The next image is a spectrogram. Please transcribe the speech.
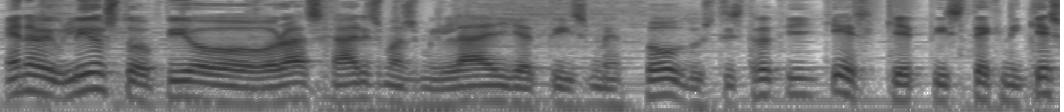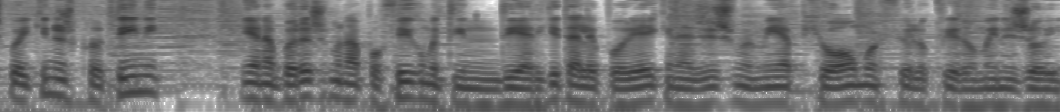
Ένα βιβλίο στο οποίο ο Russ Harris μας μιλάει για τις μεθόδους, τις στρατηγικές και τις τεχνικές που εκείνος προτείνει για να μπορέσουμε να αποφύγουμε την διαρκή ταλαιπωρία και να ζήσουμε μια πιο όμορφη ολοκληρωμένη ζωή.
